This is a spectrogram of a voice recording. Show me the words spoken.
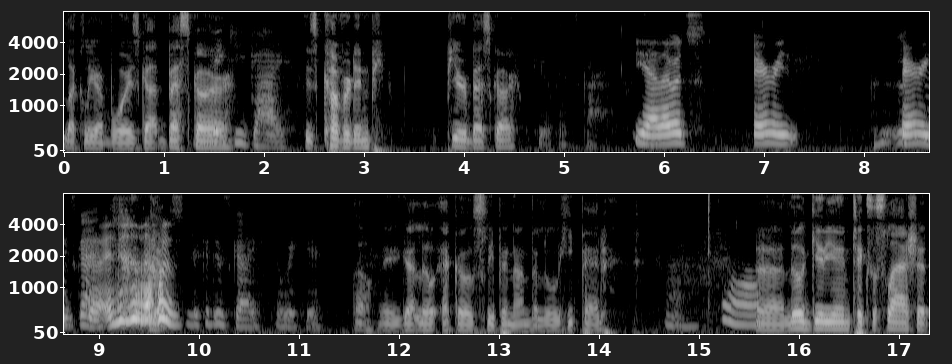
Luckily, our boy's got Beskar, Wakey guy. is covered in pu- pure Beskar. Pure Beskar. Yeah, that was very, Look very at this guy. good. that Yeah. was Look at this guy over here. Oh, you got little Echo sleeping on the little heat pad. Aw. Uh, little Gideon takes a slash at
